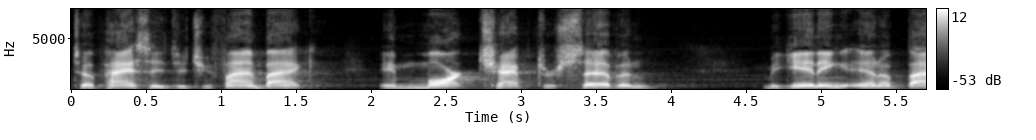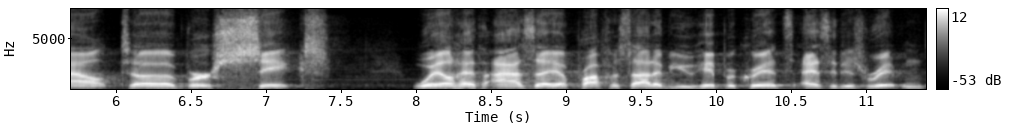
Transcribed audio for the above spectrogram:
to a passage that you find back in Mark chapter 7, beginning in about uh, verse 6. Well hath Isaiah prophesied of you hypocrites, as it is written,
